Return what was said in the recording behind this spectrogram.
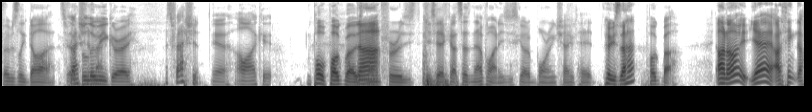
purposely dye. It's A fashion. bluey mate. grey. It's fashion. Yeah, I like it. Paul Pogba is Nah. known for his, his haircuts. Doesn't have one. He's just got a boring shaved head. Who's that? Pogba. I know. Yeah, I think the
